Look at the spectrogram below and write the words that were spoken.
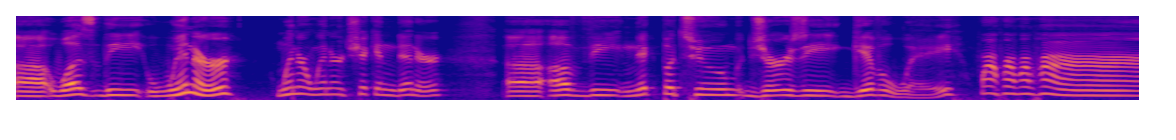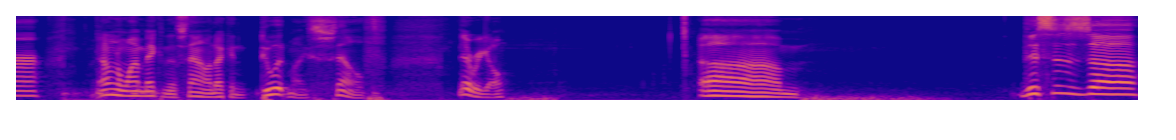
uh, was the winner, winner, winner chicken dinner uh, of the Nick Batum jersey giveaway. I don't know why I'm making the sound. I can do it myself. There we go. Um, this is uh,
